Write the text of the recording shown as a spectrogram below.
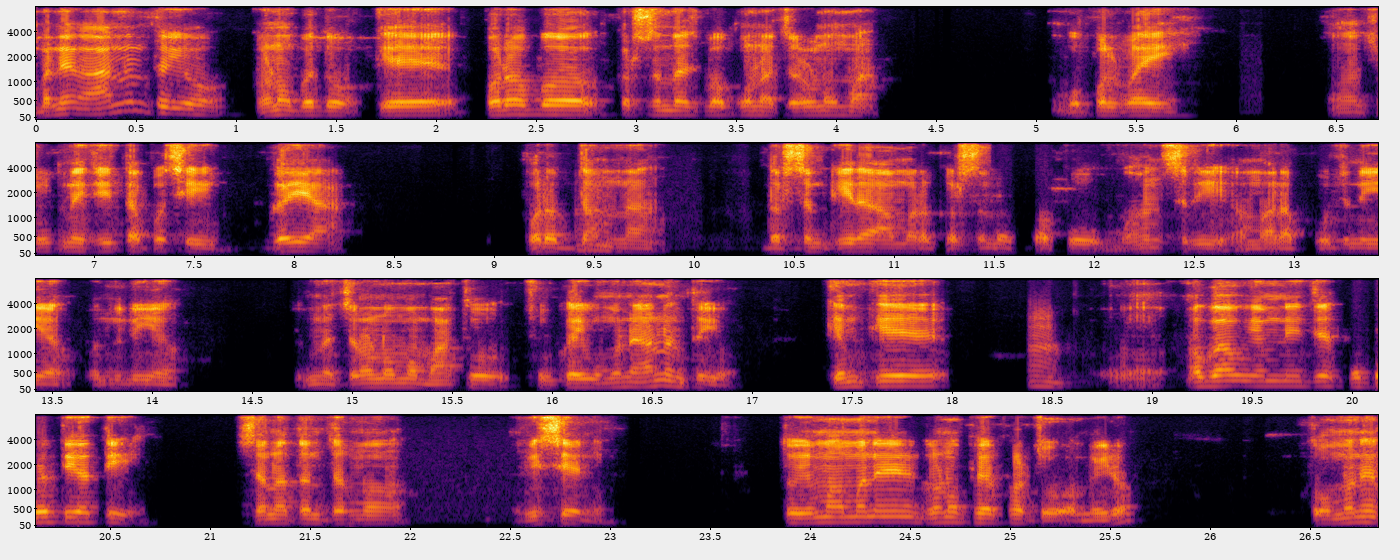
મને આનંદ થયો ઘણો બધો કે પરબ કરશનદાસ બાપુના ચરણોમાં ગોપાલભાઈ ચૂંટણી જીતા પછી ગયા. પરબધામના દર્શન કર્યા. અમારા કરશન બાપુ મહંતશ્રી અમારા પૂજનીય વંદનીય એમના ચરણોમાં માથું ઝુકાયું. મને આનંદ થયો. કેમ કે અગાઉ એમની જે પદ્ધતિ હતી સનાતન ધર્મ વિશેની તો એમાં મને ઘણો ફેરફાર જોવા મળ્યો. તો મને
